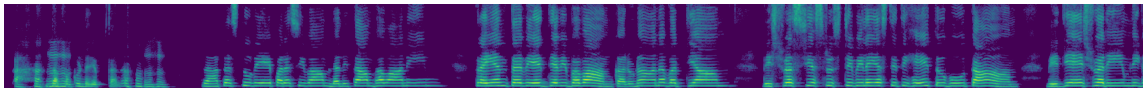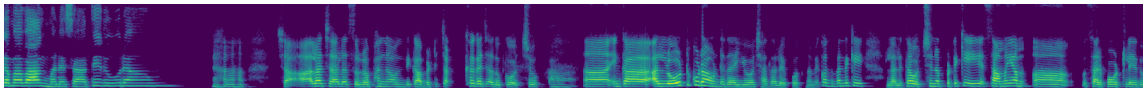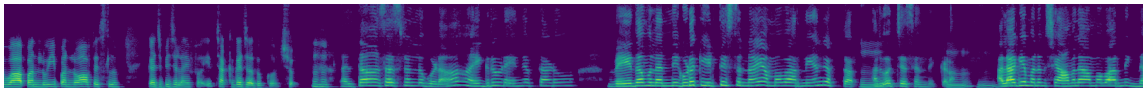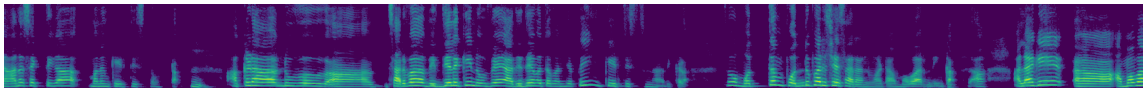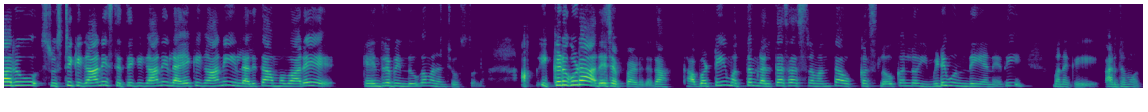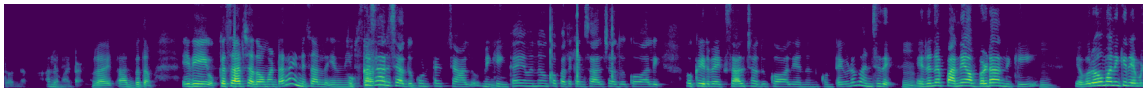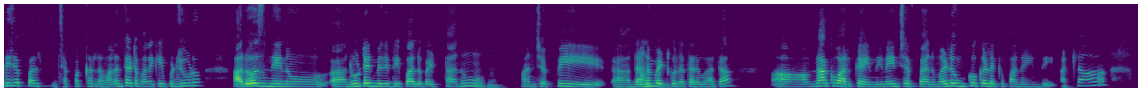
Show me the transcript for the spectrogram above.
తప్పకుండా చెప్తాను. ప్రాతస్తు వే పరశివాం లలితాం భవానీం. త్రయంత వేద్య విభవాం కరుణానవద్యాం విశ్వస్య సృష్టి విలయ స్థితి హేతుభూతాం విద్యేశ్వరీం నిగమవాంగ్ మనసాతి దూరాం చాలా చాలా సులభంగా ఉంది కాబట్టి చక్కగా చదువుకోవచ్చు. ఆ, ఇంకా ఆ లోటు కూడా ఉండదు. అయ్యో చదవలేకపోతున్నామే. కొంతమందికి లలిత వచ్చినప్పటికీ సమయం ఆ, సరిపోవట్లేదు. ఆ పనులు ఈ పనులు ఆఫీసులు గజిబిజి లైఫ్ చక్కగా చదువుకోవచ్చు. లలితా సహస్రంలో కూడా హైగ్రీవుడు ఏం చెప్తాడు? వేదములన్నీ కూడా కీర్తిస్తున్నాయి అమ్మవారిని అని చెప్తారు అది. వచ్చేసింది ఇక్కడ. అలాగే మనం శ్యామల అమ్మవారిని జ్ఞానశక్తిగా మనం కీర్తిస్తూ ఉంటాం. అక్కడ నువ్వు ఆ సర్వ విద్యలకి నువ్వే అధిదేవత అని చెప్పి కీర్తిస్తున్నారు ఇక్కడ సో మొత్తం పొందుపరిచేశారనమాట అమ్మవారిని ఇంకా అలాగే ఆ అమ్మవారు సృష్టికి కానీ స్థితికి కానీ లయకి కానీ లలిత అమ్మవారే కేంద్ర బిందువుగా మనం చూస్తున్నాం. ఇక్కడ కూడా అదే చెప్పాడు కదా! కాబట్టి మొత్తం లలితా శాస్త్రం అంతా ఒక్క శ్లోకంలో ఇమిడి ఉంది అనేది మనకి అర్థమవుతుంది అన్నమాట. రైట్ అద్భుతం. ఇది ఒక్కసారి చదవమంటారా? ఎన్నిసార్లు ఎన్ని ఒక్కసారి? చదువుకుంటే చాలు. మీకు ఇంకా ఏమైనా ఒక పదకొండు సార్లు చదువుకోవాలి ఒక ఇరవై సార్లు చదువుకోవాలి అని అనుకుంటే కూడా మంచిదే. ఏదైనా పని అవ్వడానికి. ఎవరో మనకి రెమెడీ చెప్పాలి చెప్పక్కర్లా మనంతట మనకి ఇప్పుడు చూడు ఆ రోజు నేను నూట ఎనిమిది దీపాలు పెడతాను ఉమ్. అని చెప్పి దండం. పెట్టుకున్న తర్వాత నాకు వర్క్ అయింది నేను చెప్పాను మళ్ళీ ఇంకొకళ్ళకి పని అయింది అట్లా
